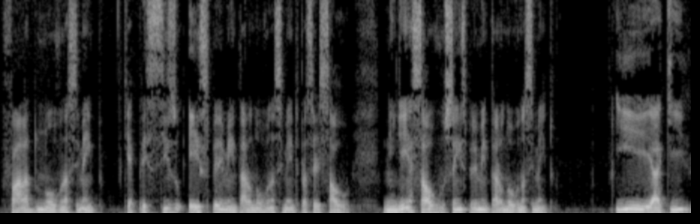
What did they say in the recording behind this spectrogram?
fala do novo nascimento, que é preciso experimentar o novo nascimento para ser salvo. Ninguém é salvo sem experimentar o novo nascimento. E aqui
